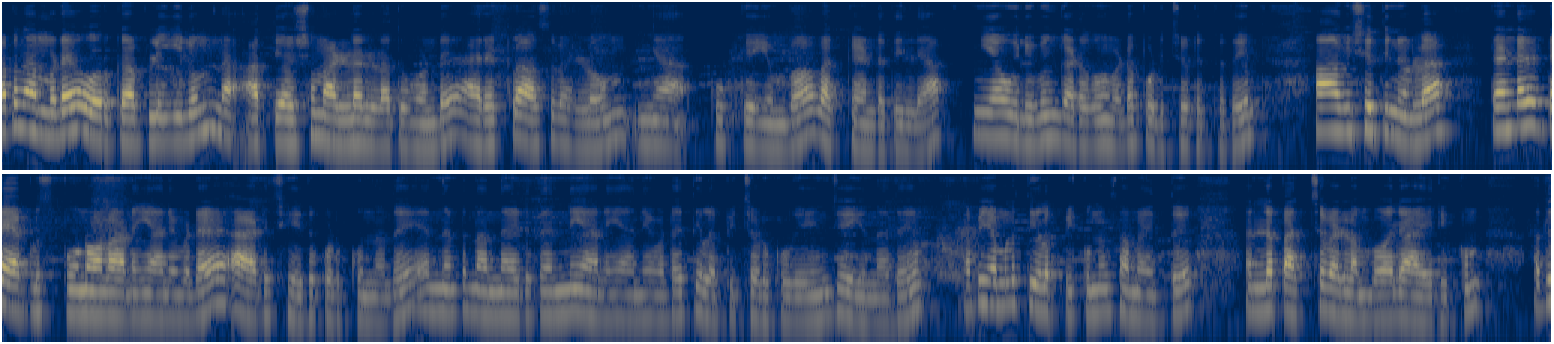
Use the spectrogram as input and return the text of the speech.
അപ്പോൾ നമ്മുടെ ഓർക്കാപ്പിളിയിലും അത്യാവശ്യം വെള്ളം ഉള്ളത് കൊണ്ട് അര ഗ്ലാസ് വെള്ളവും ഞാൻ കുക്ക് ചെയ്യുമ്പോൾ വെക്കേണ്ടതില്ല. ഞാൻ ഉലുവും കടുകും ഇവിടെ പൊടിച്ചെടുത്തത് ആവശ്യത്തിനുള്ള രണ്ടര ടേബിൾ സ്പൂണോളാണ് ഞാനിവിടെ ആഡ് ചെയ്ത് കൊടുക്കുന്നത്. എന്നിട്ട് നന്നായിട്ട് തന്നെയാണ് ഞാനിവിടെ തിളപ്പിച്ചെടുക്കുകയും ചെയ്യുന്നത്. അപ്പോൾ നമ്മൾ തിളപ്പിക്കുന്ന സമയത്ത് നല്ല പച്ചവെള്ളം പോലെ ആയിരിക്കും. അത്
